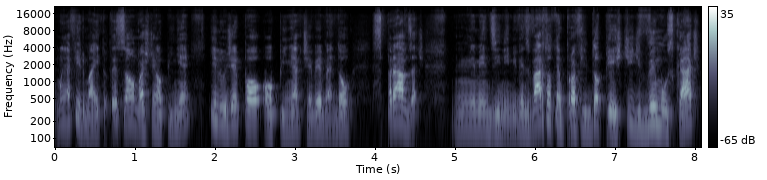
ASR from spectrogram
Moja Firma. I tutaj są właśnie opinie i ludzie po opiniach Ciebie będą sprawdzać mm, między innymi. Więc warto ten profil dopieścić, wymuskać,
